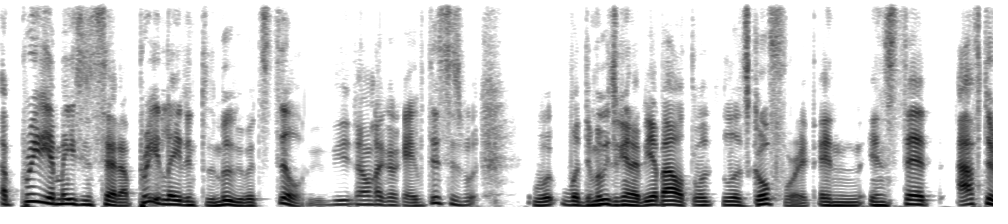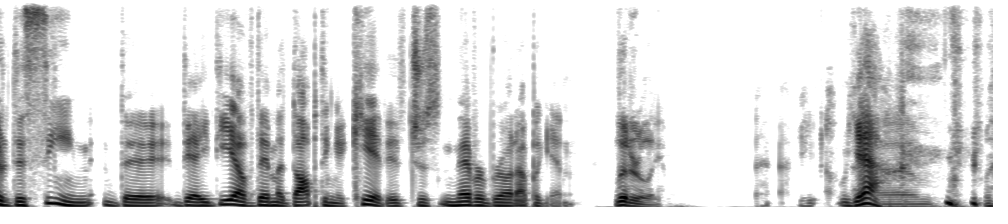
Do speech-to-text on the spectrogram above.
a pretty amazing setup, pretty late into the movie, but still, you know, like okay, if this is what what, what the movie's gonna be about, let, let's go for it. And instead, after this scene, the the idea of them adopting a kid is just never brought up again. Literally. Yeah, Um,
